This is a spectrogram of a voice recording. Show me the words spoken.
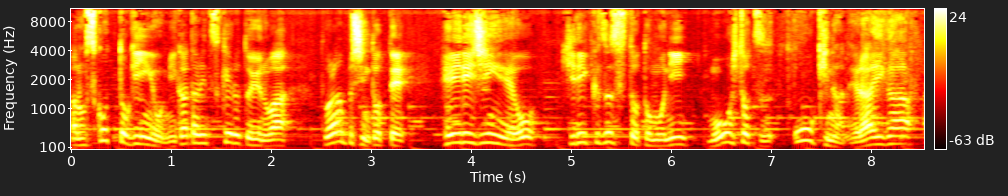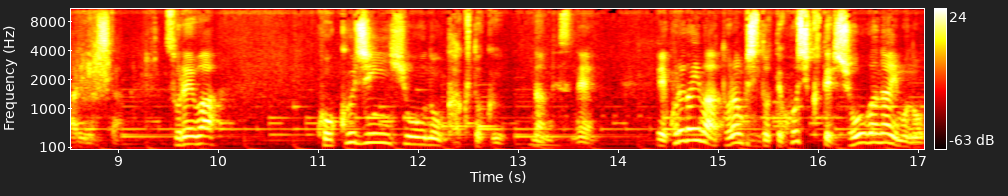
あのスコット議員を味方につけるというのはトランプ氏にとってヘイリー陣営を切り崩すとともにもう一つ大きな狙いがありました。それは黒人票の獲得なんですね。これが今トランプ氏にとって欲しくてしょうがないもの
